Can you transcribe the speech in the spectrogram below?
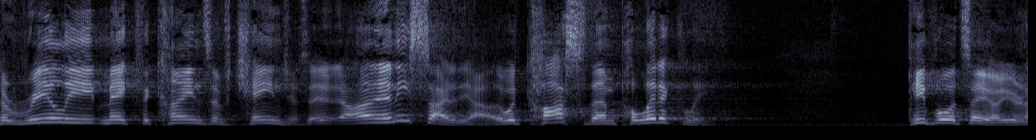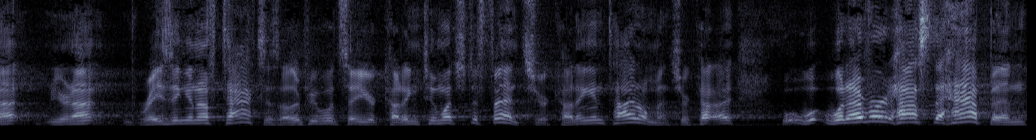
to really make the kinds of changes on any side of the aisle. It would cost them politically. People would say, oh, you're not, you're not raising enough taxes. Other people would say, you're cutting too much defense. You're cutting entitlements. You're cut- whatever it has to happen,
